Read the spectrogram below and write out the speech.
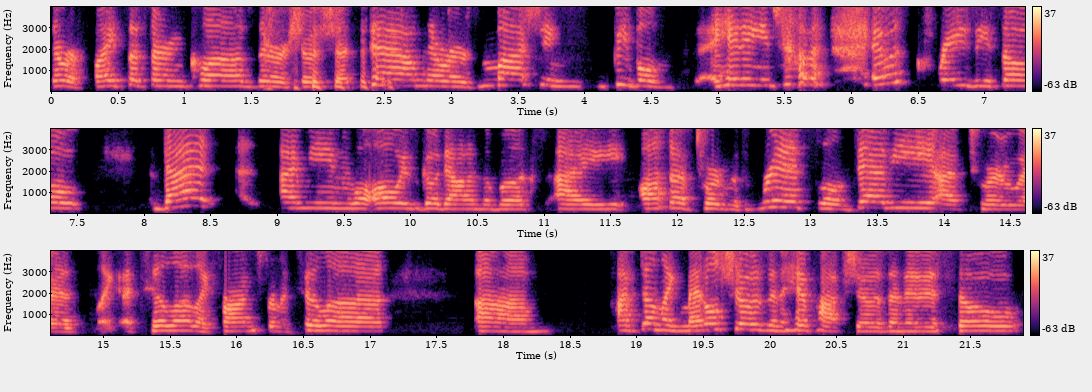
there were fights at certain clubs, there were shows shut down, there was moshing, people hitting each other. It was crazy. So that I mean, will always go down in the books. I also have toured with Rittz, Lil Debbie. I've toured with like Attila, like Fronz from Attila. Um, I've done like metal shows and hip hop shows, and it is so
